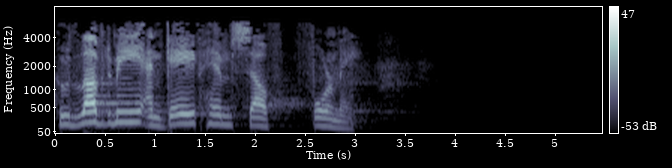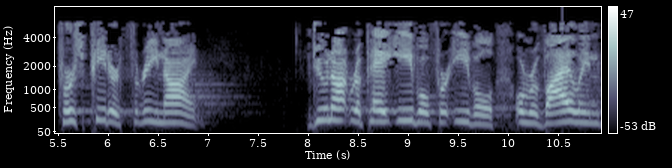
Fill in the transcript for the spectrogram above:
who loved me and gave himself for me. 1 Peter 3 9. Do not repay evil for evil or reviling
